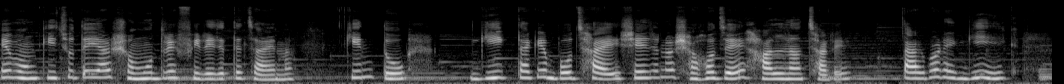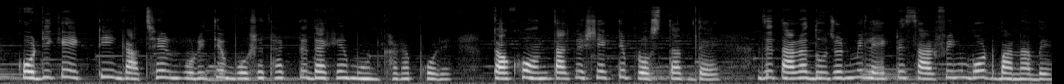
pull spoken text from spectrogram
এবং কিছুতেই আর সমুদ্রে ফিরে যেতে চায় না। কিন্তু গিক তাকে বোঝায় সে যেন সহজে হাল না ছাড়ে। তারপরে গিক কোডিকে একটি গাছের গুঁড়িতে বসে থাকতে দেখে মন খারাপ করে। তখন তাকে সে একটি প্রস্তাব দেয় যে তারা দুজন মিলে একটি সার্ফিং বোট বানাবে।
